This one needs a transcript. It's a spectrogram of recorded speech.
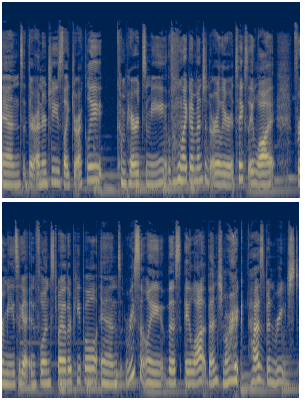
and their energies like directly compared to me. like I mentioned earlier, it takes a lot for me to get influenced by other people, and recently this a lot benchmark has been reached.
